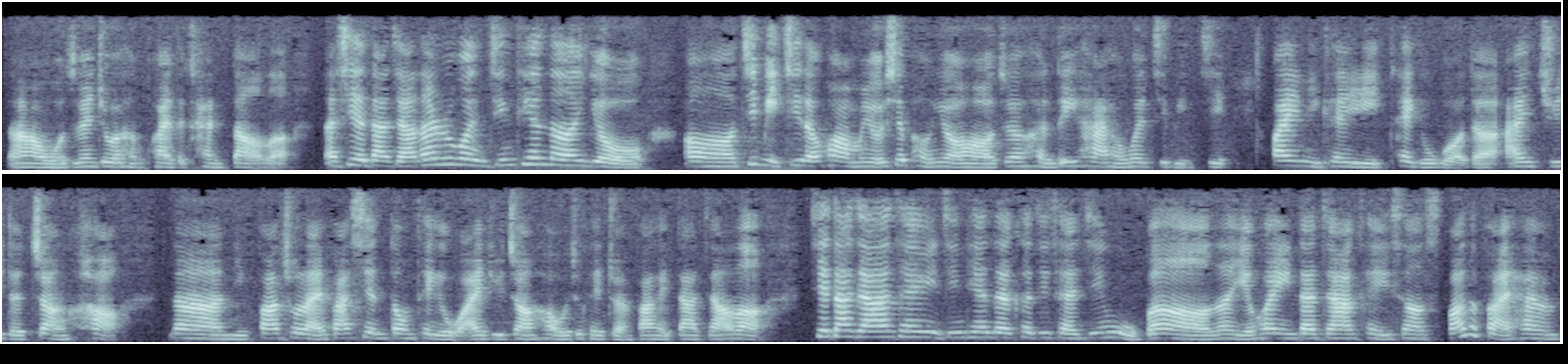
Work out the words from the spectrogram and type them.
那我这边就会很快的看到了。那谢谢大家。那如果你今天呢有呃记笔记的话，我们有一些朋友哈，就很厉害，很会记笔记，欢迎你可以 take 我的 IG 的账号，那你发出来发现动 take 我 IG 账号，我就可以转发给大家了。谢谢大家参与今天的科技财经午报，那也欢迎大家可以上 Spotify 和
